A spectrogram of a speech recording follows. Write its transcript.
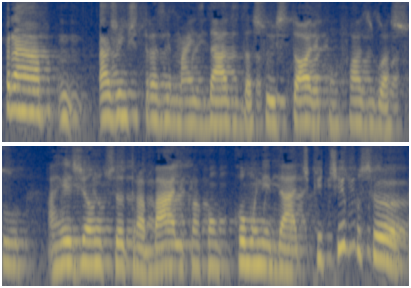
Para a gente trazer mais dados da sua história com Foz do Iguaçu, a região do seu trabalho com a comunidade, que tipo senhor,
